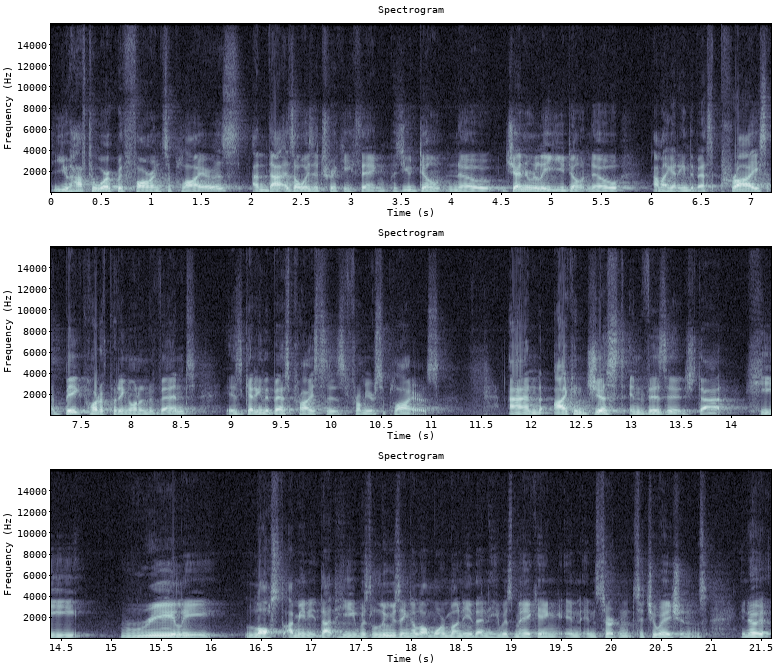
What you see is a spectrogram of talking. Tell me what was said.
you have to work with foreign suppliers, and that is always a tricky thing because you don't know, generally, you don't know, am I getting the best price? A big part of putting on an event is getting the best prices from your suppliers. And I can just envisage that he really lost, I mean, that he was losing a lot more money than he was making in, in certain situations. You know,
